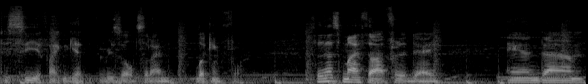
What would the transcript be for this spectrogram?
to see if I can get the results that I'm looking for. So that's my thought for today. And um,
